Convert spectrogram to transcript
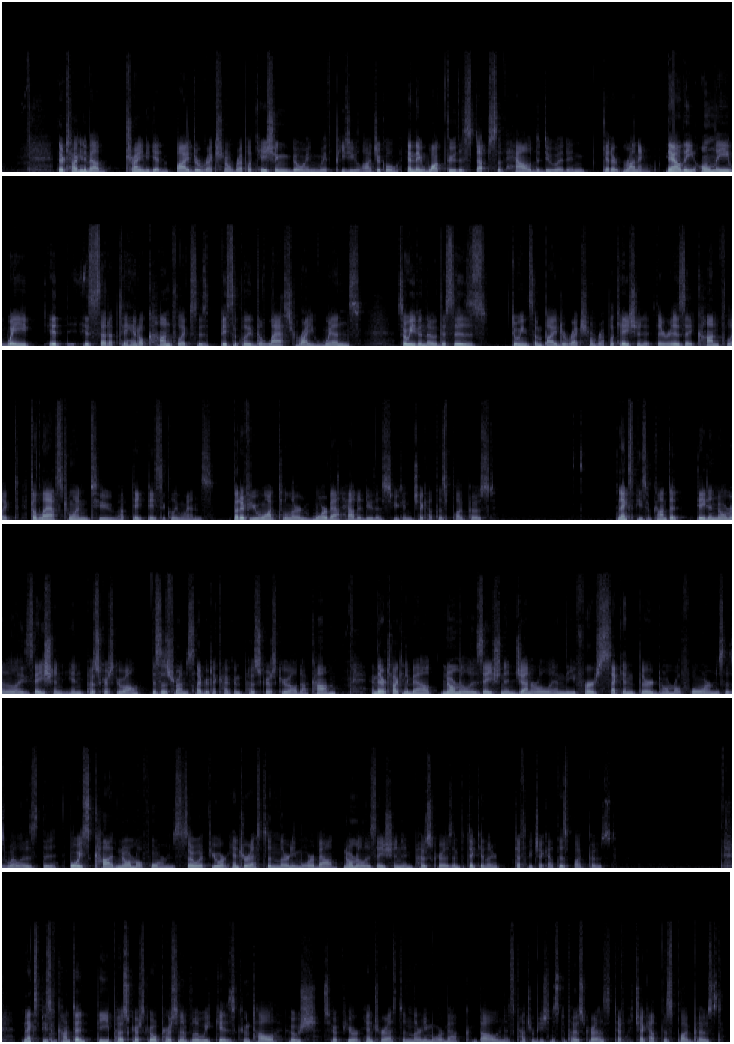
They're talking about trying to get bidirectional replication going with pgLogical, and they walk through the steps of how to do it and get it running. Now, the only way it is set up to handle conflicts is basically the last write wins. So even though this is doing some bidirectional replication, if there is a conflict, the last one to update basically wins. But if you want to learn more about how to do this, you can check out this blog post. The next piece of content, data normalization in PostgreSQL. This is from cybertec-postgresql.com. And they're talking about normalization in general and the first, second, third normal forms, as well as the Boyce-Codd normal forms. So if you're interested in learning more about normalization in Postgres in particular, definitely check out this blog post. The next piece of content, the PostgreSQL person of the week is Kuntal Ghosh. So if you're interested in learning more about Kuntal and his contributions to Postgres, definitely check out this blog post.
